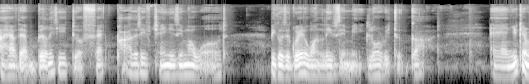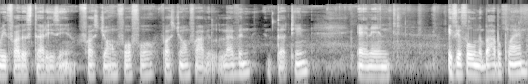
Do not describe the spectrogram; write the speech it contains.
I have the ability to affect positive changes in my world because the greater one lives in me. Glory to God. And you can read further studies in 1 John 4 4, 1 John 5 11 and 13. And then if you're following the Bible plan,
